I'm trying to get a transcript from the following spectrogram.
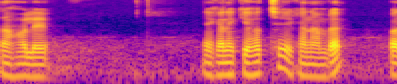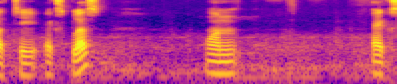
তাহলে এখানে কি হচ্ছে? এখানে আমরা পাচ্ছি x plus one x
